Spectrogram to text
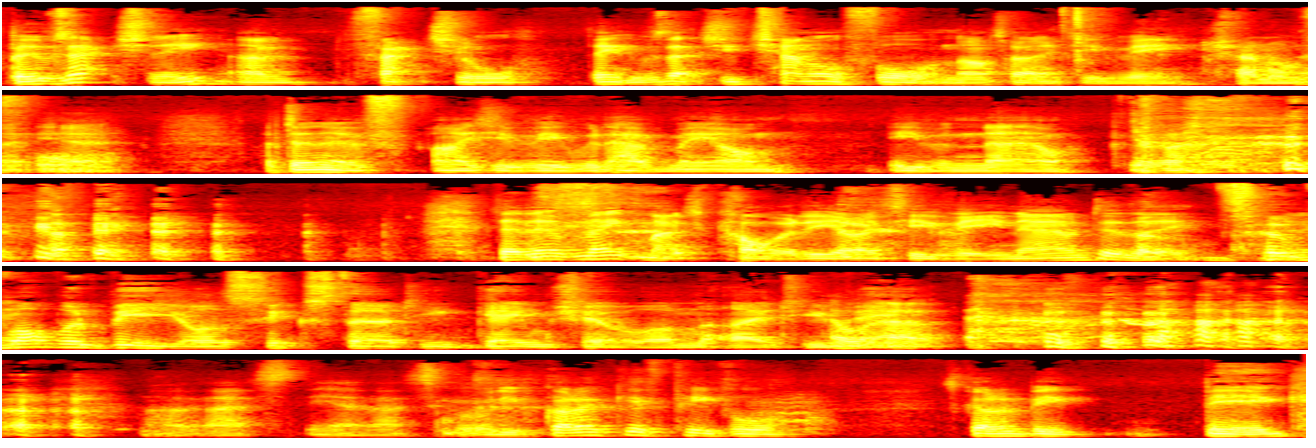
But it was actually a factual thing. It was actually Channel Four, not ITV. Channel Uh, 4. yeah. I don't know if ITV would have me on even now. They don't make much comedy ITV now, do they? So, what would be your six thirty game show on ITV? Oh, oh. Oh, that's yeah, that's well. You've got to give people. It's got to be big,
